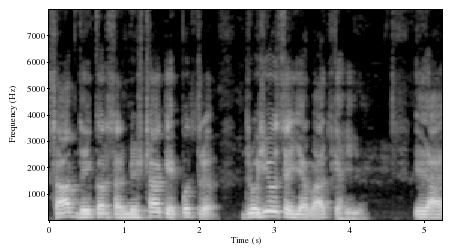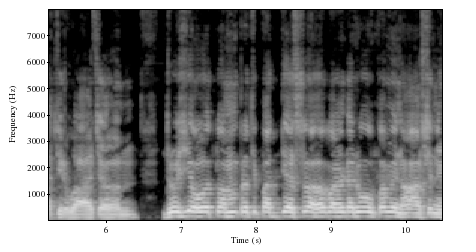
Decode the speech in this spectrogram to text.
साप देकर शर्मिष्ठा के पुत्र द्रोहियों से यह बात कही। यातिर्वाच द्रोह्यो तम प्रतिपद्य स्वर्ण रूप विनाशिनी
